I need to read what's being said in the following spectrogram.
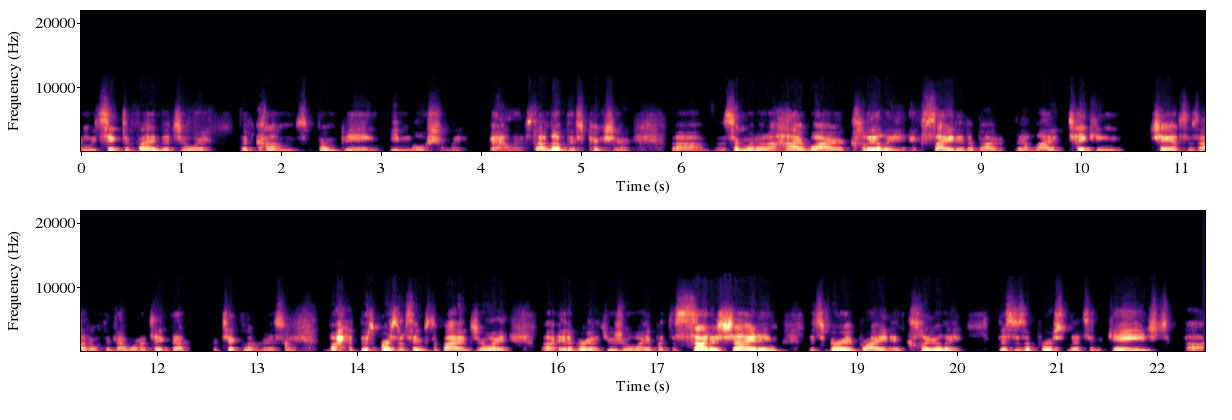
and we seek to find the joy that comes from being emotionally balanced. I love this picture. Uh, someone on a high wire, clearly excited about their life, taking chances. I don't think I want to take that particular risk, but this person seems to find joy uh, in a very unusual way. But the sun is shining, it's very bright, and clearly this is a person that's engaged uh,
